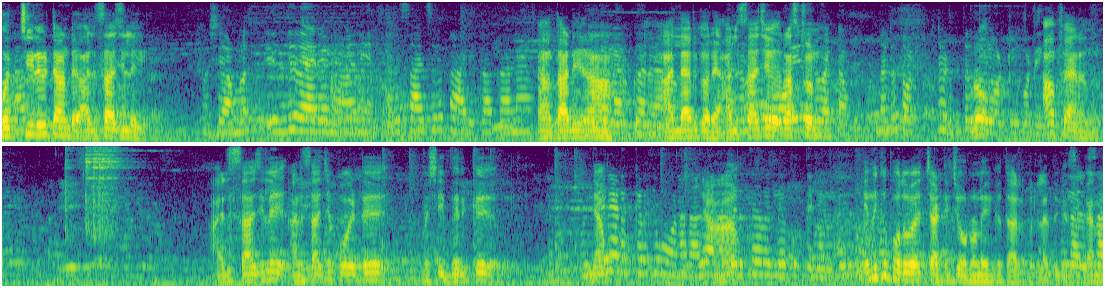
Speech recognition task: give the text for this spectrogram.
കൊച്ചിയിൽ കിട്ടാണ്ട് അൽസാജിൽ. പക്ഷെ നമ്മൾ ഇത് വരെ ഞാൻ അൽസാച്ചിലെ താടിക്കാക്കാനെ ആ തടി ആ. എല്ലാവർക്കും അറിയാം. അൽസാജ് റെസ്റ്റോറന്റ് എന്നിട്ട് തൊട്ടടുത്തുള്ള ഹോട്ടലിൽ കൊണ്ടേ ആ ഫാനാണ് അൽസാജിൽ അൽസാജ് പോയിട്ട് പക്ഷെ ഇവർക്ക് ഞാൻ പുത്തരില്ല എനിക്ക് പൊതുവെ ചട്ടിച്ചോറിനോട് എനിക്ക് താല്പര്യമില്ലാത്ത കേസ്. കാരണം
